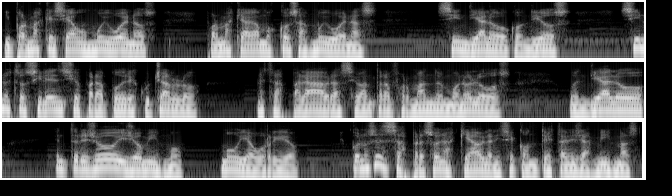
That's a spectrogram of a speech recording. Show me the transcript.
y por más que seamos muy buenos, por más que hagamos cosas muy buenas, sin diálogo con Dios, sin nuestros silencios para poder escucharlo, nuestras palabras se van transformando en monólogos o en diálogo entre yo y yo mismo, muy aburrido. ¿Conoces esas personas que hablan y se contestan ellas mismas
